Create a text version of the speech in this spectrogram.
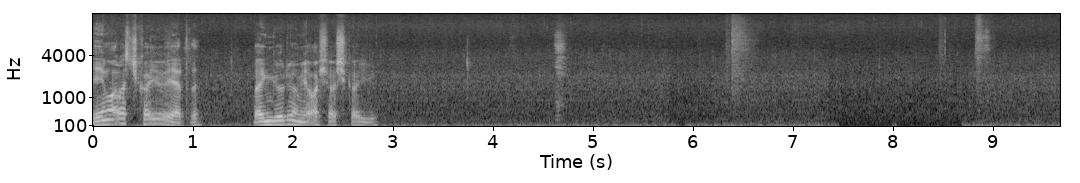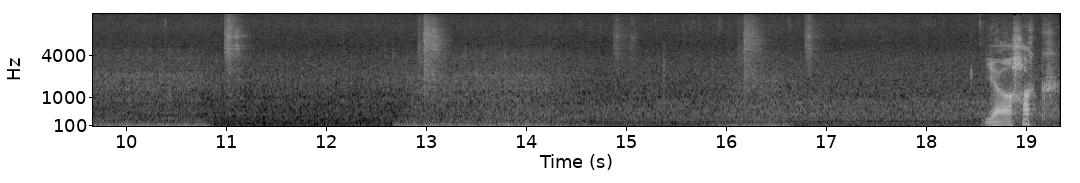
Benim araç kayıyor yerde. Ben görüyorum yavaş yavaş kayıyor. Ya hak.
